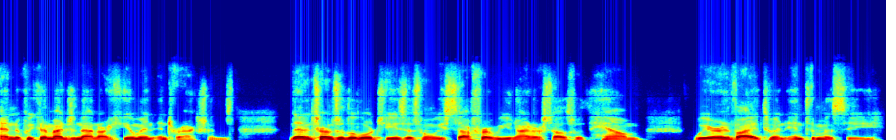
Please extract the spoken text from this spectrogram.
And if we can imagine that in our human interactions, then in terms of the Lord Jesus, when we suffer, we unite ourselves with Him, we are invited to an intimacy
